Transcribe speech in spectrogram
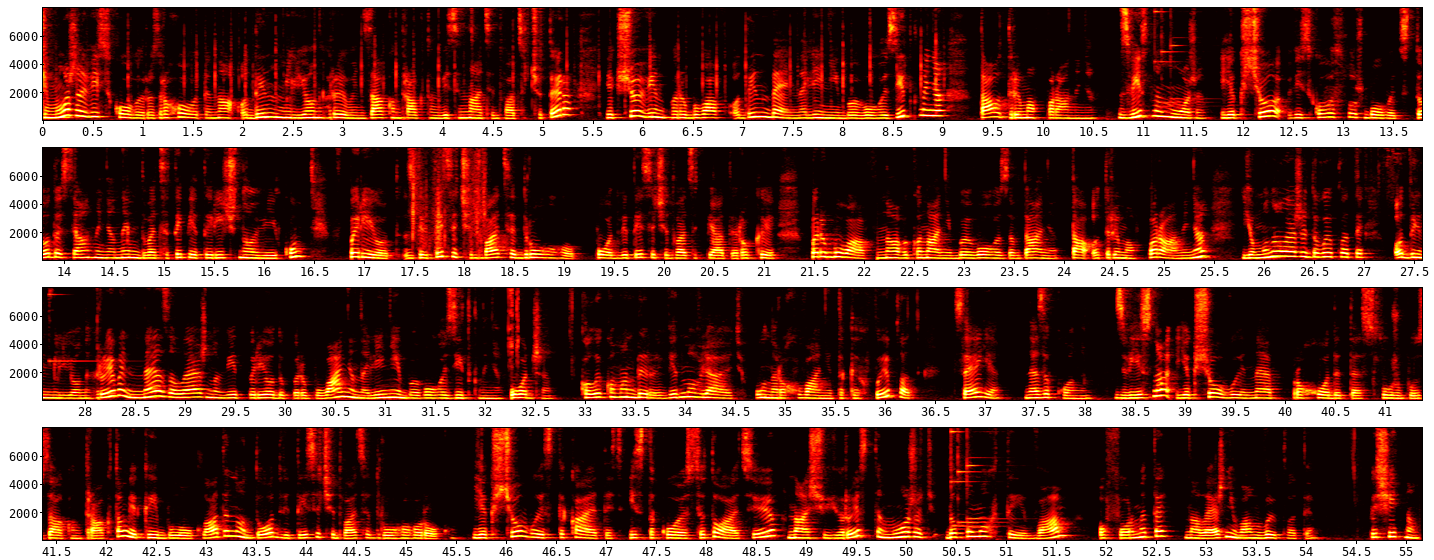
Чи може військовий розраховувати на 1 мільйон гривень за контрактом 1824, якщо він перебував один день на лінії бойового зіткнення та отримав поранення? Звісно, може. Якщо військовослужбовець до досягнення ним 25-річного віку період з 2022 по 2025 роки перебував на виконанні бойового завдання та отримав поранення, йому належить до виплати 1 мільйон гривень незалежно від періоду перебування на лінії бойового зіткнення. Отже, коли командири відмовляють у нарахуванні таких виплат, це є незаконним. Звісно, якщо ви не проходите службу за контрактом, який було укладено до 2022 року. Якщо ви стикаєтесь із такою ситуацією, наші юристи можуть допомогти вам оформити належні вам виплати. Пишіть нам.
